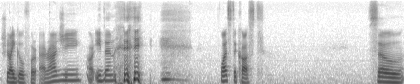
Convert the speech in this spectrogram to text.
Should I go for Araji or Eden? What's the cost so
